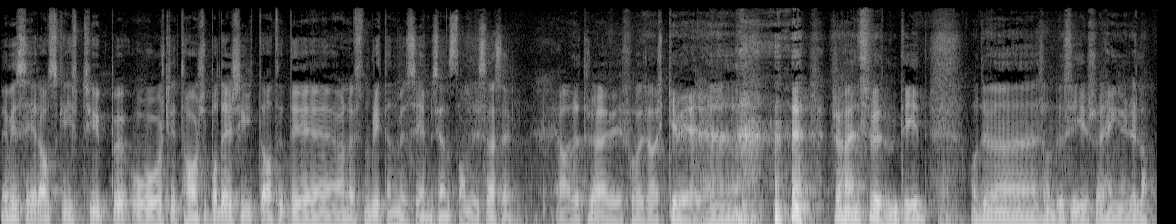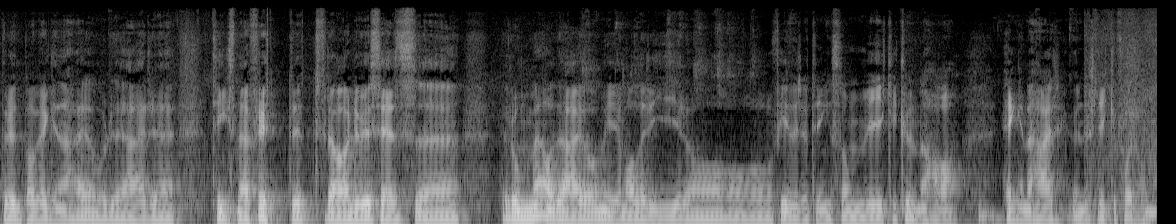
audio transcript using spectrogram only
Men vi ser av skrifttype og slitasje på det skiltet at det er nesten blitt en museumsgjenstand i seg selv. Ja, det tror jeg vi får arkivere fra en svunnen tid. Og du, som du sier, så henger det lapper rundt på veggene her hvor det er eh, ting som er flyttet fra Louis rommet Og det er jo mye malerier og, og finere ting som vi ikke kunne ha hengende her under slike forhold.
